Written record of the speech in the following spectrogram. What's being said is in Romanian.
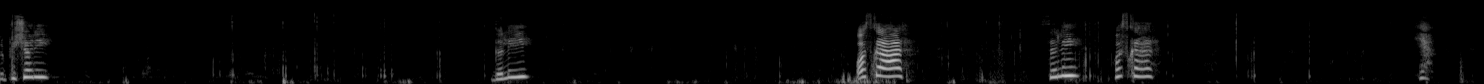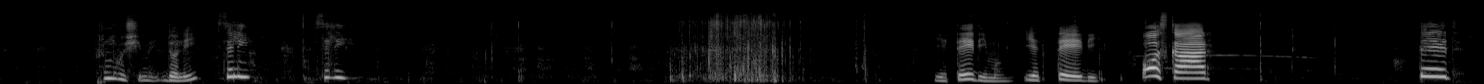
Lupișorii! Doli! Oscar! Sally! Oscar! Ia! Frumoșii mei! Doli! Sally! Sally! E Teddy, mom. E Teddy. Oscar! Ted!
